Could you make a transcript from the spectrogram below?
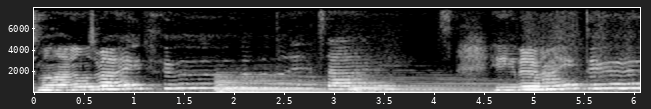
smiles right through its eyes, even right Yes,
